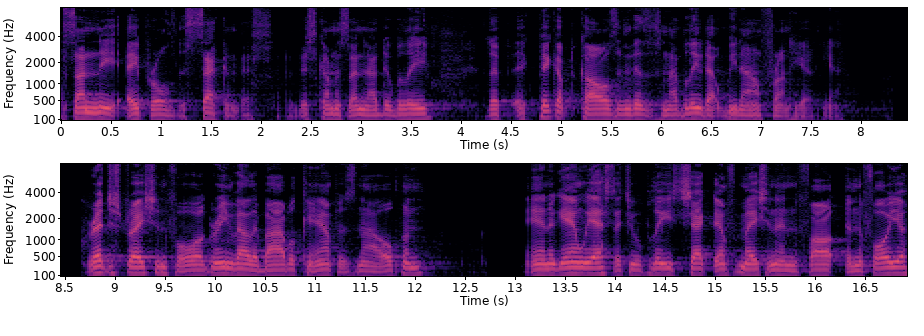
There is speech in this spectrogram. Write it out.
Sunday, April the 2nd. That's this coming Sunday, I do believe. They pick up the calls and visits, and I believe that will be down front here again. Registration for Green Valley Bible Camp is now open. And again, we ask that you please check the information in the, fo- in the foyer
